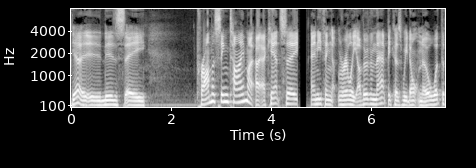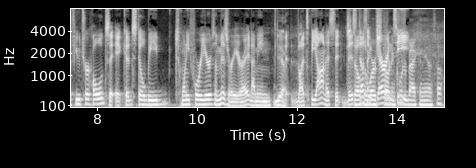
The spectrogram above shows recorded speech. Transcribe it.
Yeah, it is a promising time. I, I can't say anything really other than that because we don't know what the future holds. It, it could still be 24 years of misery, right? I mean, yeah. let's be honest. It, this Still doesn't worst guarantee quarterback in the NFL.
